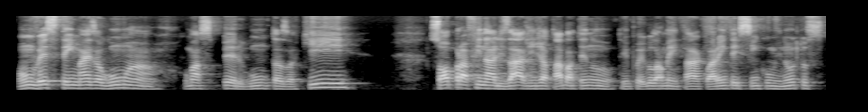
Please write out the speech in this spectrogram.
vamos ver se tem mais alguma, algumas perguntas aqui. Só para finalizar, a gente já está batendo tempo regulamentar, 45 minutos.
